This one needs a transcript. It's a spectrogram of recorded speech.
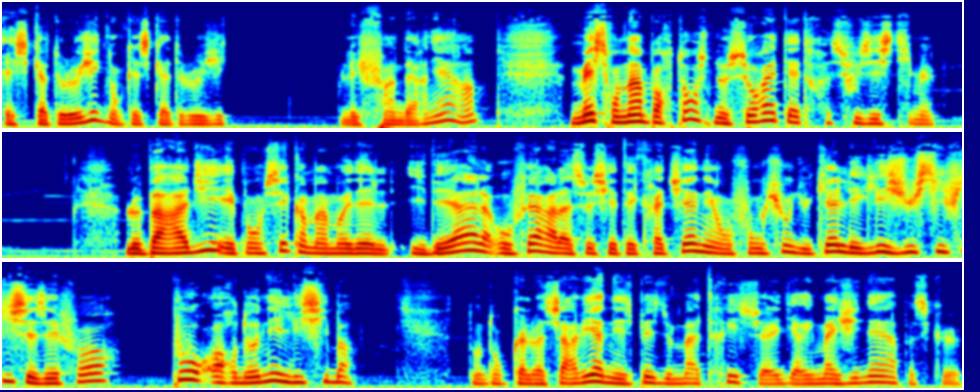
eschatologique, donc eschatologique, les fins dernières, hein, mais son importance ne saurait être sous-estimée. Le paradis est pensé comme un modèle idéal offert à la société chrétienne et en fonction duquel l'Église justifie ses efforts pour ordonner l'ici-bas. Donc, elle va servir une espèce de matrice, j'allais dire imaginaire, parce que,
